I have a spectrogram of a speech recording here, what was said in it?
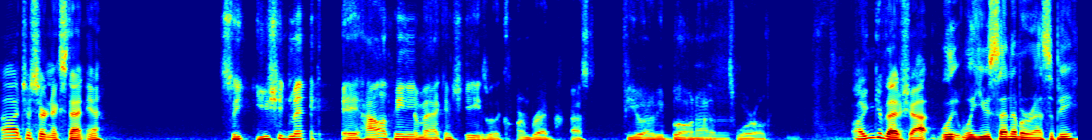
Uh, to a certain extent, yeah. So you should make a jalapeno mac and cheese with a cornbread crust if you want to be blown out of this world. I can give that a shot. Will, will you send him a recipe?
